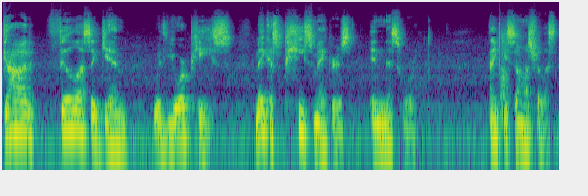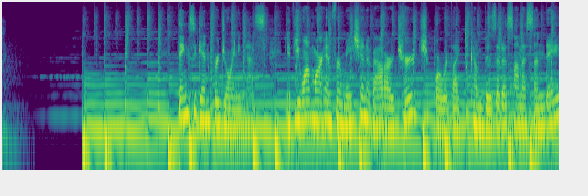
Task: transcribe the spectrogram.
God, fill us again with your peace. Make us peacemakers in this world. Thank you so much for listening. Thanks again for joining us. If you want more information about our church or would like to come visit us on a Sunday,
